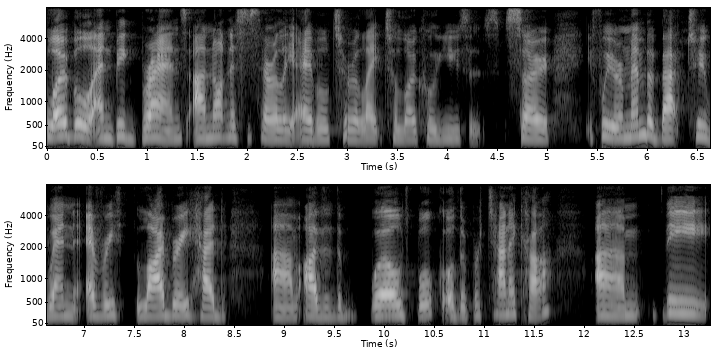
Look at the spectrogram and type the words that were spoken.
global and big brands are not necessarily able to relate to local users. So, if we remember back to when every library had um, either the World Book or the Britannica, um, the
